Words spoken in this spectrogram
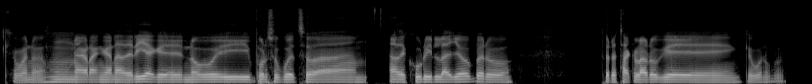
que bueno, es una gran ganadería que no voy, por supuesto, a, a descubrirla yo, pero, pero está claro que, que, bueno, pues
